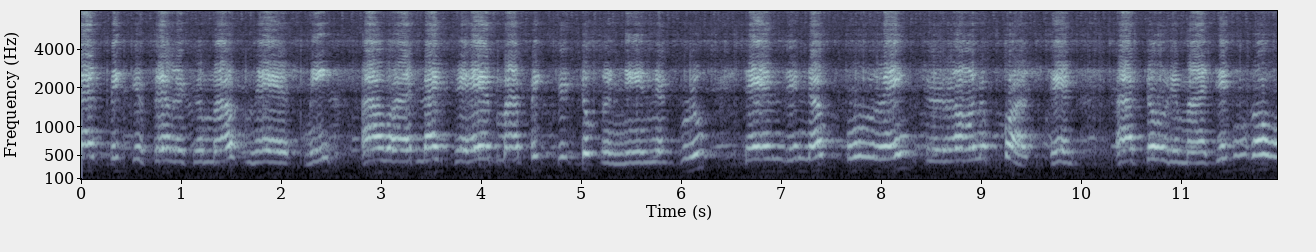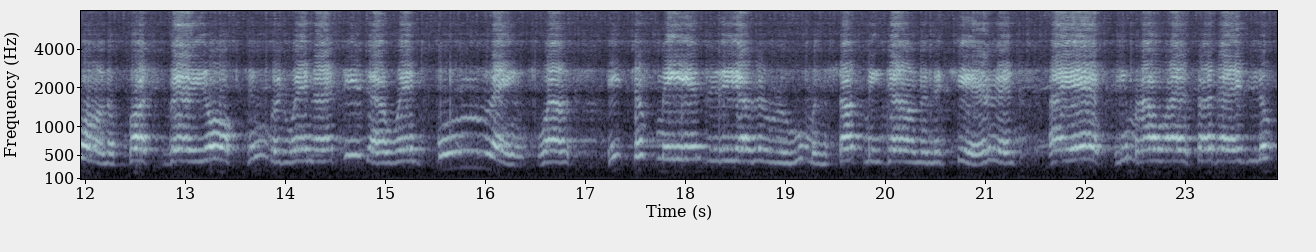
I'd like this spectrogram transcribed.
well, that picture fella come out and asked me how I'd like to have my picture taken in a group standing up full length or on a bus. And I told him I didn't go on a bus very often, but when I did, I went full length. Well, he took me into the other room and sat me down in a chair, and I asked him how I thought I'd look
